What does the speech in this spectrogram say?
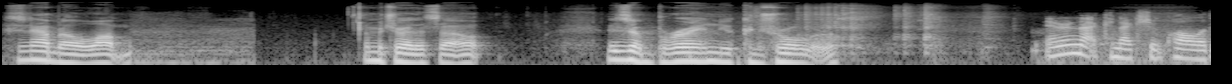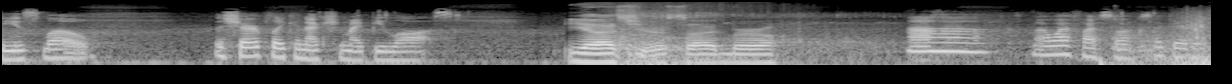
This has happening a lot. Let me try this out. This is a brand new controller. Internet connection quality is low. The SharePlay connection might be lost. Yeah, that's your side, bro. Haha, my Wi-Fi sucks. I get it.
